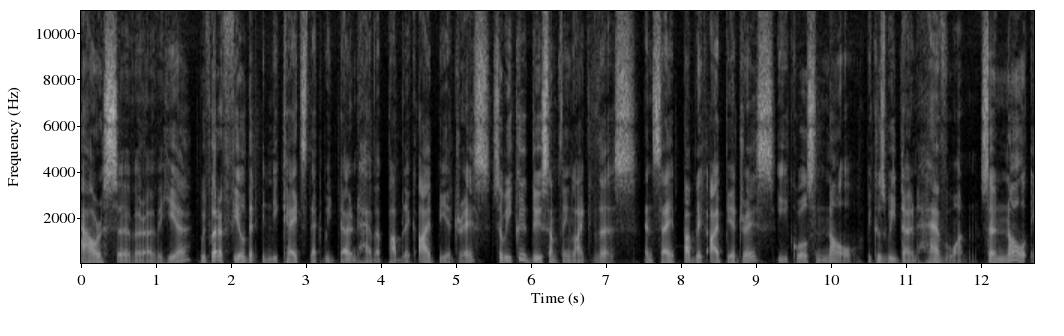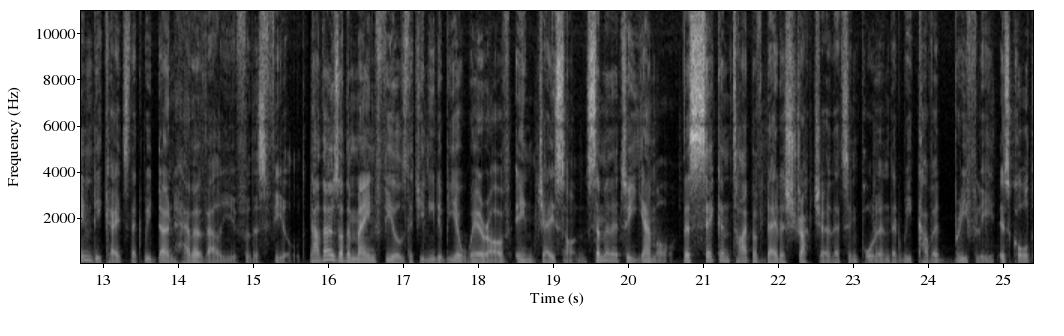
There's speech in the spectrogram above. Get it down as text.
our server over here, we've got a field that indicates that we don't have a public IP address. So we could do something like this and say public IP address equals null because we don't have one. So null indicates that we don't have a value for this field. Now those are the main fields that you need to be aware of in JSON, similar to YAML. The second type of data structure that's important that we covered briefly is called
